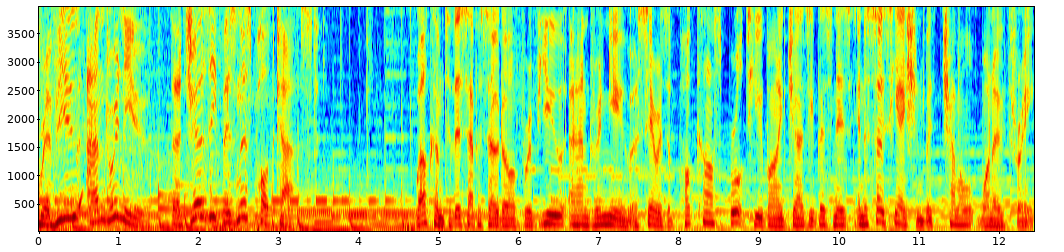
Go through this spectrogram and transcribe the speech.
Review and Renew, the Jersey Business Podcast. Welcome to this episode of Review and Renew, a series of podcasts brought to you by Jersey Business in association with Channel 103.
